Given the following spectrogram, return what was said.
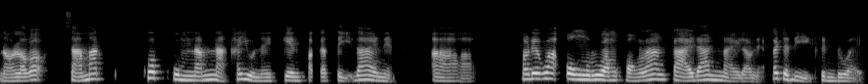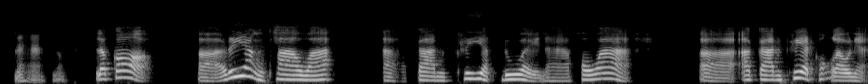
เนาะเราก็สามารถควบคุมน้ำหนักให้อยู่ในเกณฑ์ปกติได้เนี่ยอ่าเขาเรียกว่าองค์รวมของร่างกายด้านในเราเนี่ยก็จะดีขึ้นด้วยนะฮะแล้วก็เรี่ยงภาวะการเครียดด้วยนะคะเพราะว่าอาการเครียดของเราเนี่ย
